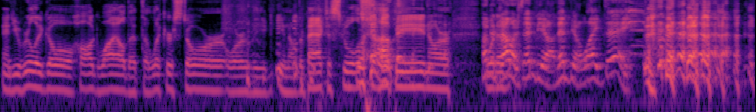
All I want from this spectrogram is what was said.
and you really go hog wild at the liquor store or the you know the back to school shopping or hundred dollars that'd be a that'd be a light day. a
